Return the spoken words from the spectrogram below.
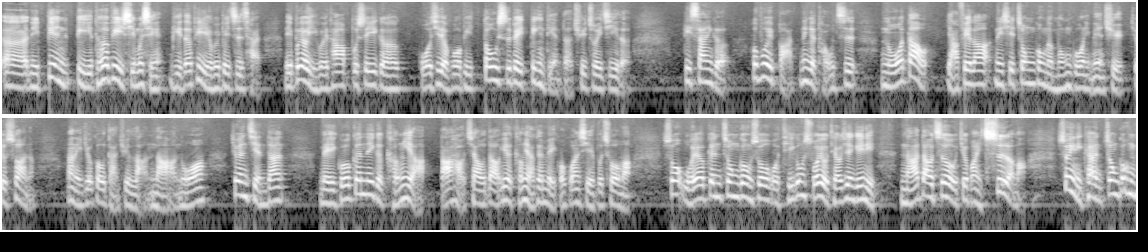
呃，你变比特币行不行？比特币也会被制裁。你不要以为它不是一个国际的货币，都是被定点的去追击的。第三个，会不会把那个投资挪到亚非拉那些中共的盟国里面去就算了？那你就够胆去哪哪挪？就很简单，美国跟那个肯亚打好交道，因为肯亚跟美国关系也不错嘛。说我要跟中共说，我提供所有条件给你，拿到之后就把你吃了嘛。所以你看中共。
